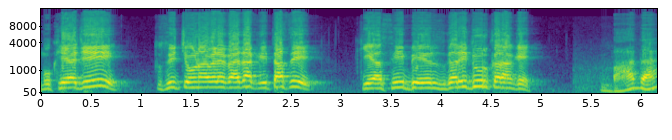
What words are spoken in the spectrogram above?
ਮੁਖੀਆ ਜੀ ਤੁਸੀਂ ਚੋਣਾਂ ਵੇਲੇ ਵਾਅਦਾ ਕੀਤਾ ਸੀ ਕਿ ਅਸੀਂ ਬੇਰੁਜ਼ਗਾਰੀ ਦੂਰ ਕਰਾਂਗੇ। ਵਾਦਾ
